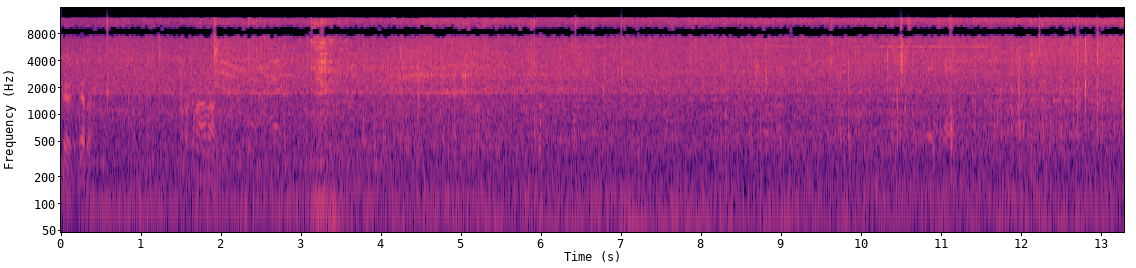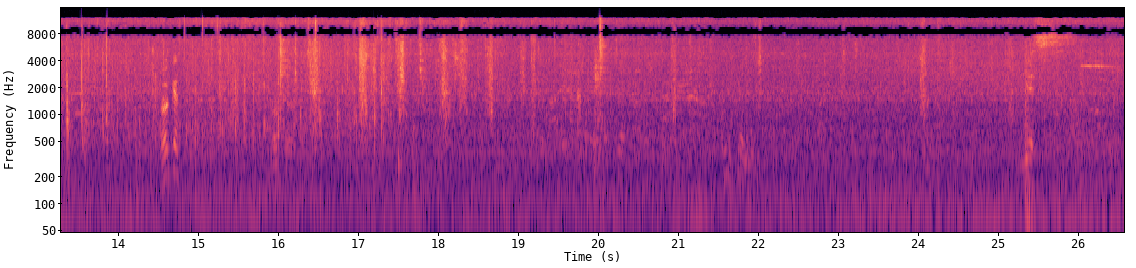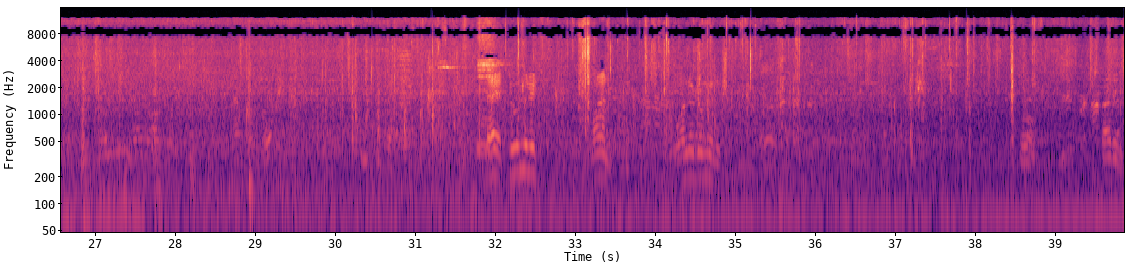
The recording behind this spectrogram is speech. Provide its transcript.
Here, get up. Bakın aram. Yes. Hey, two minutes. One. One or two minutes. Oh, sorry.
